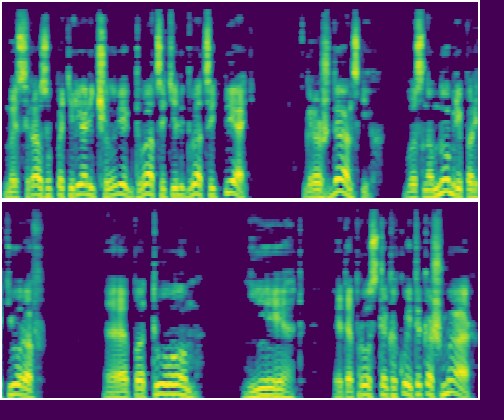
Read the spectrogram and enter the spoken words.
мы сразу потеряли человек двадцать или двадцать пять. Гражданских, в основном репортеров. А потом... Нет, это просто какой-то кошмар.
